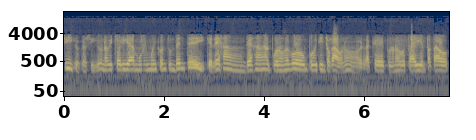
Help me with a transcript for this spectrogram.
sí, que consiguió una victoria muy muy contundente y que dejan dejan al Pueblo Nuevo un poquitín tocado, ¿no? La verdad es que el Pueblo Nuevo está ahí empatado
